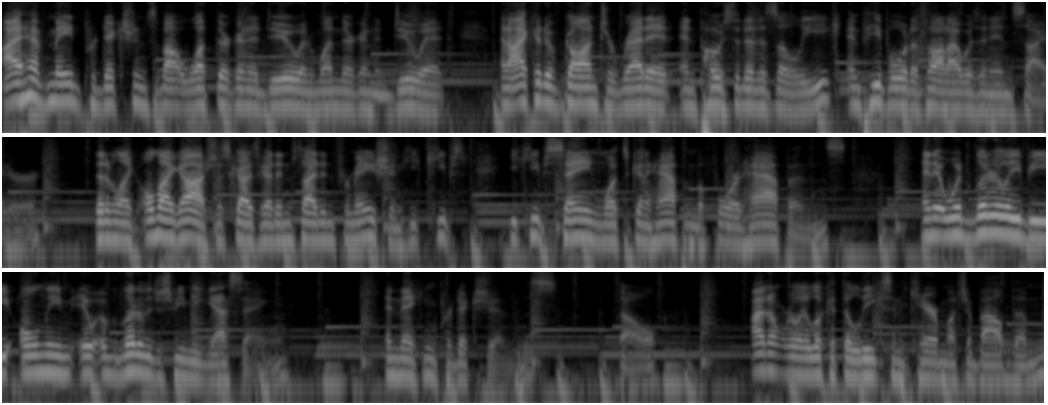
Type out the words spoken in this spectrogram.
I have made predictions about what they're gonna do and when they're gonna do it, and I could have gone to Reddit and posted it as a leak, and people would have thought I was an insider. That I'm like, oh my gosh, this guy's got inside information. He keeps he keeps saying what's gonna happen before it happens, and it would literally be only it would literally just be me guessing and making predictions. So I don't really look at the leaks and care much about them.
